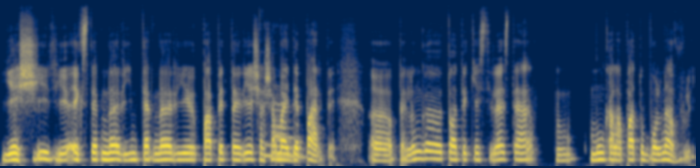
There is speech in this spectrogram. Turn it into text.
ieșiri, externări, internări, papetărie și așa da. mai departe. Uh, pe lângă toate chestiile astea, munca la patul bolnavului.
